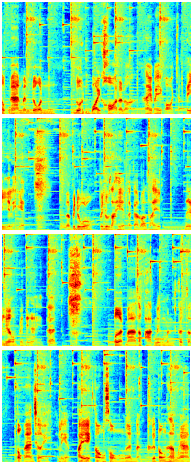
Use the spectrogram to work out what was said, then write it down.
ตกงานเหมือนโดน โดนบอยคอร์ดอะเนาะให้พระเอกออกจากตี้อะไรเงี้ยเดี๋ยวไปดูไปดูสาเหตุแล้วกันว่าสาเหตุในเรื่องมันเป็นยังไง แต่เปิดมาสักพักหนึ่งมันก็จะตกงานเฉยอะไรเงี้ยพระเอกต้องส่งเงินอะคือต้องทำงาน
